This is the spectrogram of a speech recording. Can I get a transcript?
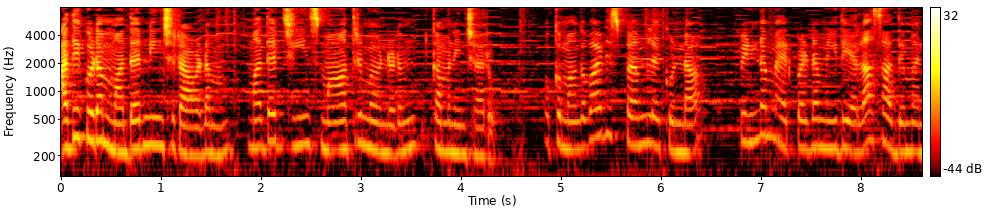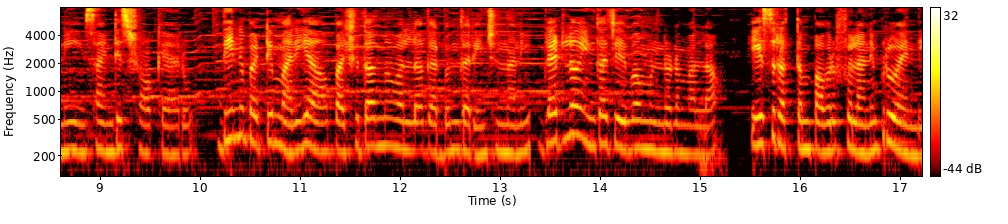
అది కూడా మదర్ నుంచి రావడం మదర్ జీన్స్ మాత్రమే ఉండడం గమనించారు. ఒక మగవాడి స్పెమ్ లేకుండా పిండం ఏర్పడడం ఇది ఎలా సాధ్యమని సైంటిస్ట్ షాక్ అయ్యారు. దీన్ని బట్టి మరియా పరిశుధాత్మ వల్ల గర్భం ధరించిందని బ్లడ్లో ఇంకా జీవం ఉండడం వల్ల ఏసు రక్తం పవర్ఫుల్ అని ప్రూవ్ అయింది.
